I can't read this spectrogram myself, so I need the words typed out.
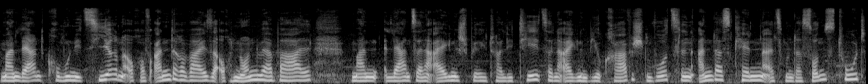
Man lernt kommunizieren auch auf andere Weise, auch nonverbal. Man lernt seine eigene Spiritualität, seine eigenen biografischen Wurzeln anders kennen, als man das sonst tut.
